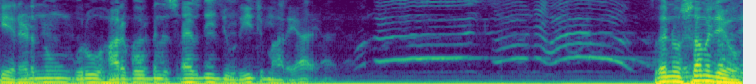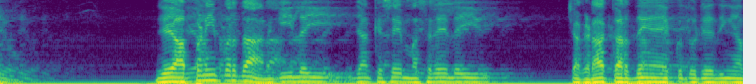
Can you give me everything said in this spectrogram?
ਘੇਰੜ ਨੂੰ ਗੁਰੂ ਹਰਗੋਬਿੰਦ ਸਾਹਿਬ ਦੀ ਜੂਰੀ 'ਚ ਮਾਰਿਆ ਹੈ ਇਹਨੂੰ ਸਮਝਿਓ, ਜੇ ਆਪਣੀ ਪ੍ਰਧਾਨਗੀ ਲਈ ਜਾਂ ਕਿਸੇ ਮਸਲੇ ਲਈ ਝਗੜਾ ਕਰਦੇ ਆ, ਇੱਕ ਦੂਜੇ ਦੀਆਂ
